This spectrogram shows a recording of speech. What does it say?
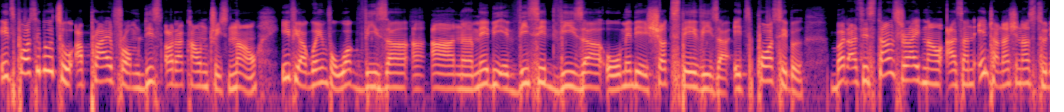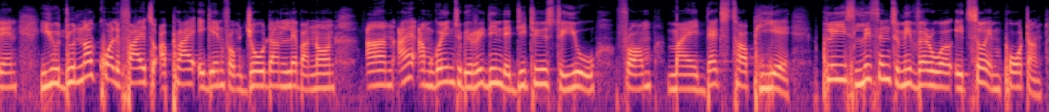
It's possible to apply from these other countries now if you are going for work visa and uh, maybe a visit visa or maybe a short stay visa. It's possible. But as it stands right now, as an international student, you do not qualify to apply again from Jordan, Lebanon, and I am going to be reading the details to you from my desktop here. Please listen to me very well, it's so important.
